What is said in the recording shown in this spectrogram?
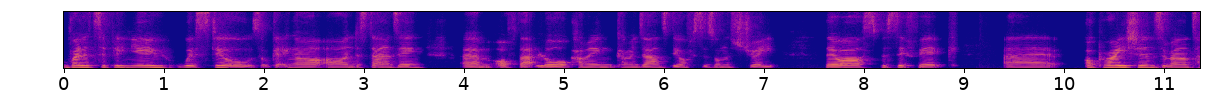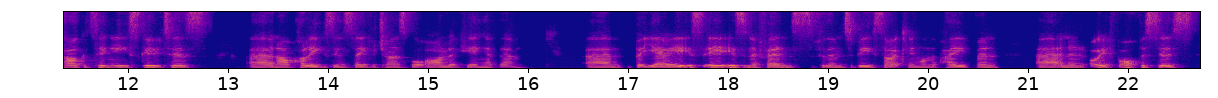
relatively new. We're still sort of getting our, our understanding um, of that law coming coming down to the officers on the street. There are specific uh, operations around targeting e-scooters, uh, and our colleagues in Safer Transport are looking at them. Um, but yeah, it is, it is an offence for them to be cycling on the pavement, uh, and if officers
